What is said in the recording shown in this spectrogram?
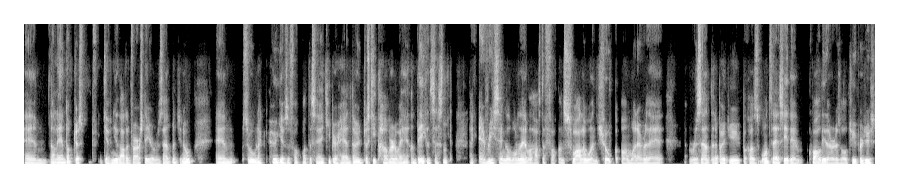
Um, they'll end up just giving you that adversity or resentment, you know. Um, so like, who gives a fuck what they say? Keep your head down, just keep hammering away and be consistent. Like every single one of them will have to fucking swallow and choke on whatever they resented about you because once they see the quality of the results you produce,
